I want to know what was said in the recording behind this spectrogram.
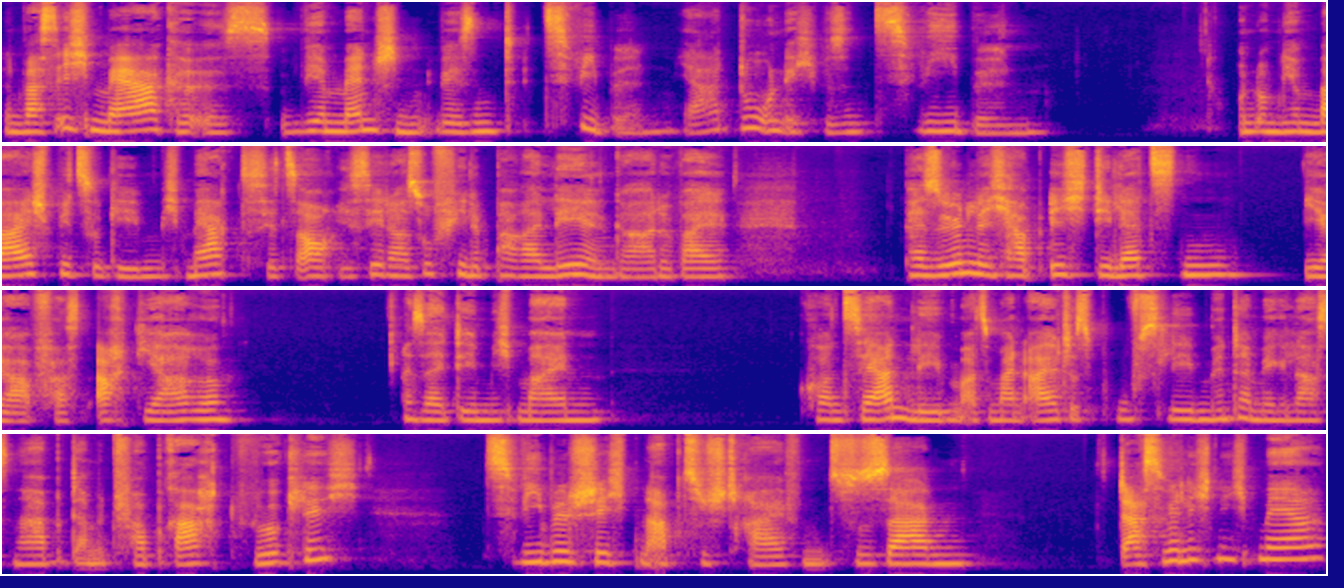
Denn was ich merke ist, wir Menschen, wir sind Zwiebeln, ja, du und ich, wir sind Zwiebeln. Und um dir ein Beispiel zu geben, ich merke das jetzt auch, ich sehe da so viele Parallelen gerade, weil persönlich habe ich die letzten, ja, fast acht Jahre, seitdem ich meinen Konzernleben, also mein altes Berufsleben hinter mir gelassen habe, damit verbracht, wirklich Zwiebelschichten abzustreifen, zu sagen, das will ich nicht mehr,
